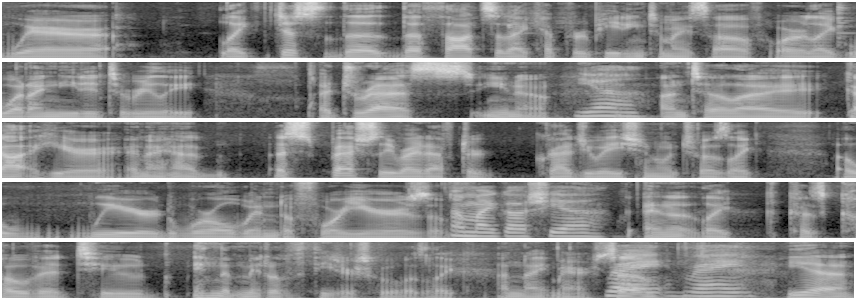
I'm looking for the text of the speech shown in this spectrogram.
where like just the the thoughts that I kept repeating to myself or like what I needed to really address, you know, Yeah. until I got here and I had especially right after graduation which was like a weird whirlwind of 4 years of Oh my gosh, yeah. and uh, like cuz COVID too in the middle of theater school was like a nightmare. So right, right. yeah.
